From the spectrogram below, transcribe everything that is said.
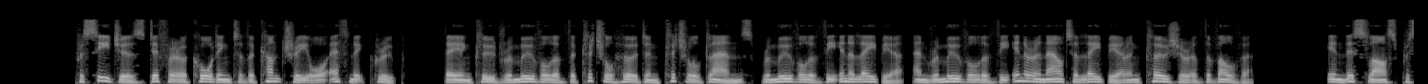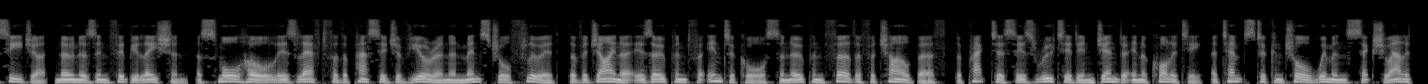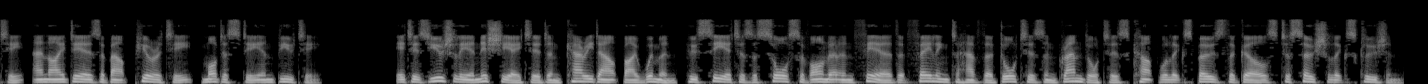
Procedures differ according to the country or ethnic group. They include removal of the clitoral hood and clitoral glans, removal of the inner labia, and removal of the inner and outer labia and closure of the vulva. In this last procedure, known as infibulation, a small hole is left for the passage of urine and menstrual fluid, the vagina is opened for intercourse and opened further for childbirth. The practice is rooted in gender inequality, attempts to control women's sexuality, and ideas about purity, modesty, and beauty. It is usually initiated and carried out by women, who see it as a source of honor and fear that failing to have their daughters and granddaughters cut will expose the girls to social exclusion.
